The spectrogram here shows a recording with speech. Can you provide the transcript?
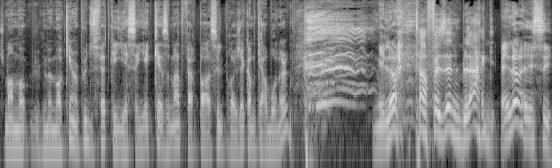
je, je me moquais un peu du fait qu'il essayait quasiment de faire passer le projet comme carboneutre. Mais là, T'en faisais une blague. mais là, c'est.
